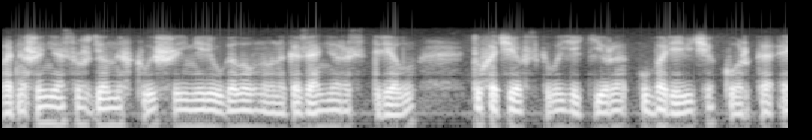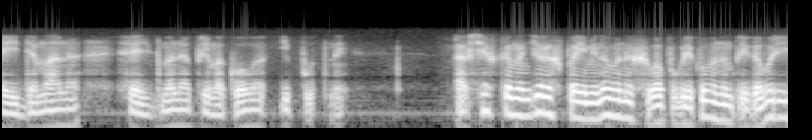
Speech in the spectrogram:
в отношении осужденных к высшей мере уголовного наказания расстрелу Тухачевского, Якира, Убаревича, Корка, Эйдемана, Фельдмана, Примакова и Путны. О всех командирах, поименованных в опубликованном приговоре,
